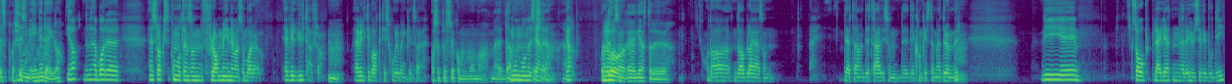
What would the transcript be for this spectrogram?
desperasjon inni deg, da? Ja, det er bare en slags På en måte en sånn flamme inni meg som bare Jeg vil ut herfra. Mm. Jeg vil tilbake til skolebenken, sa jeg. Og så plutselig kom mamma med den Noen måneder senere. Ja. Ja. Og, og da sånn- reagerte du Og da, da ble jeg sånn Dette, dette er liksom det, det kan ikke stemme. Jeg drømmer. Vi eh, sa opp leiligheten eller huset vi bodde i.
